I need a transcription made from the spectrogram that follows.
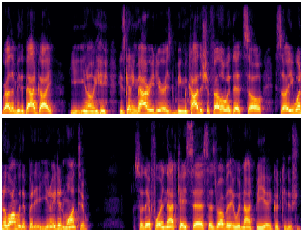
rather than be the bad guy. He, you know, he, he's getting married here. He's being Makadish a fellow with it. So so he went along with it, but you know, he didn't want to. So therefore, in that case, uh, says Rava, it would not be a good kiddushin.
